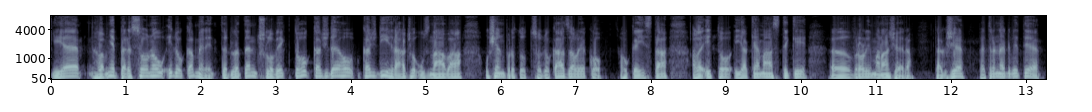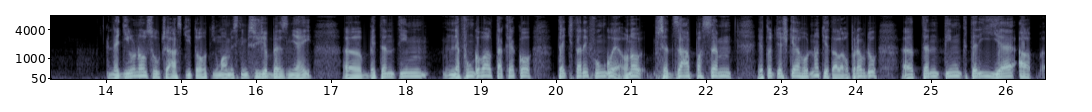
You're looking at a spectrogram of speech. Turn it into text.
je hlavně personou i do kabiny. Tenhle ten člověk, toho každého, každý hráč ho uznává už jen proto, co dokázal jako hokejista, ale i to, jaké má styky eh, v roli manažera. Takže Petr Nedvěd je nedílnou součástí toho týmu a myslím si, že bez něj eh, by ten tým nefungoval tak, jako teď tady funguje. Ono před zápasem je to těžké hodnotit, ale opravdu eh, ten tým, který je a eh,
